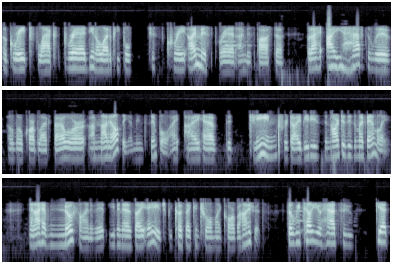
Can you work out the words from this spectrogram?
a great flax bread. You know, a lot of people just crave. I miss bread. I miss pasta. But I I mm-hmm. have to live a low carb lifestyle, or I'm not healthy. I mean, simple. I I have the gene for diabetes and heart disease in my family. And I have no sign of it even as I age because I control my carbohydrates. So we tell you how to get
